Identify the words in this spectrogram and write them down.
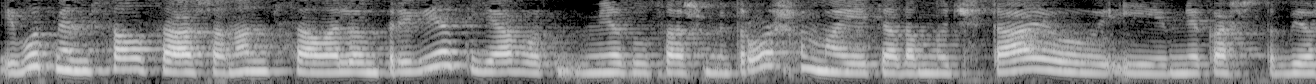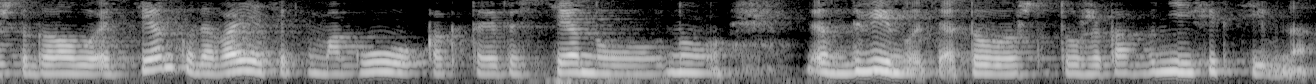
И вот мне написала Саша, она написала, Ален, привет, я вот, меня зовут Саша Митрошина, я тебя давно читаю, и мне кажется, что бьешься головой о стенку, давай я тебе помогу как-то эту стену, ну, сдвинуть, а то что-то уже как бы неэффективно.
